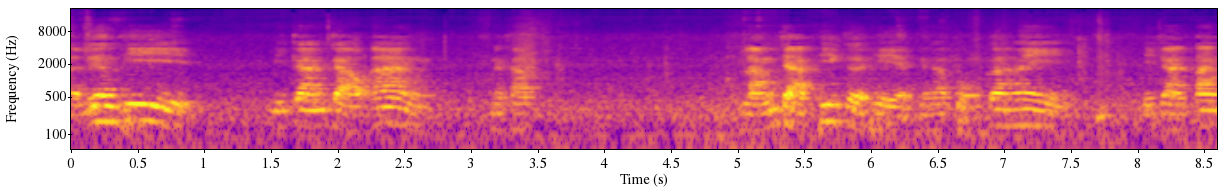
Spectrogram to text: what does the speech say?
แต่เรื่องที่มีการกล่าวอ้างนะครับ หลังจากที่เกิดเหตุนะครับ ผมก็ให้มีการตั้ง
